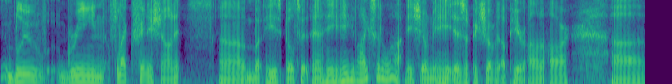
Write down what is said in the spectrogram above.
blue green fleck finish on it. Um, but he's built it and he, he likes it a lot. He showed me, he, there's a picture of it up here on our uh,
